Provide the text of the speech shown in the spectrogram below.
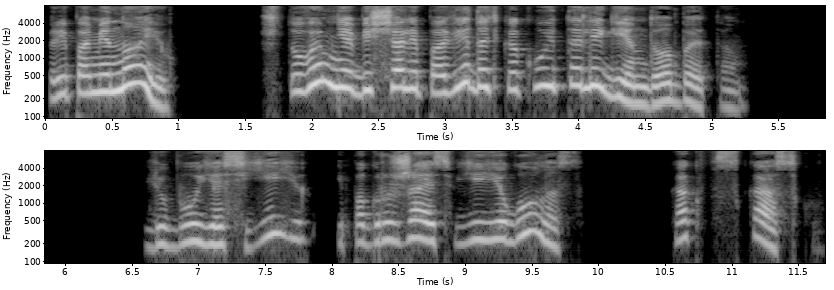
Припоминаю, что вы мне обещали поведать какую-то легенду об этом. Любуясь ею и погружаясь в ее голос, как в сказку,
